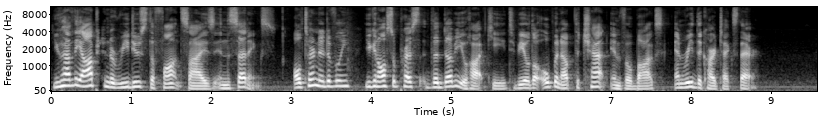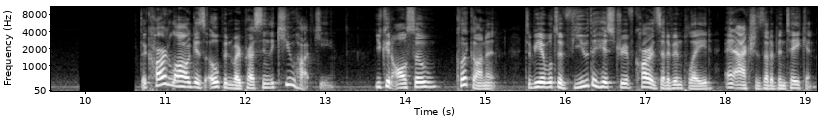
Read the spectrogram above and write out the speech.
You have the option to reduce the font size in the settings. Alternatively, you can also press the W hotkey to be able to open up the chat info box and read the card text there. The card log is opened by pressing the Q hotkey. You can also click on it to be able to view the history of cards that have been played and actions that have been taken.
